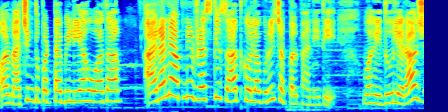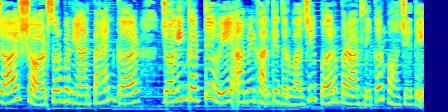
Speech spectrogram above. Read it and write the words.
और मैचिंग दुपट्टा भी लिया हुआ था। आयरा ने अपनी ड्रेस के साथ कोल्हापुरी चप्पल पहनी थी। वहीं दूल्हे राजा शॉर्ट्स और बनियान पहनकर जॉगिंग करते हुए आमिर खान के दरवाजे पर बारात लेकर पहुँचे थे।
